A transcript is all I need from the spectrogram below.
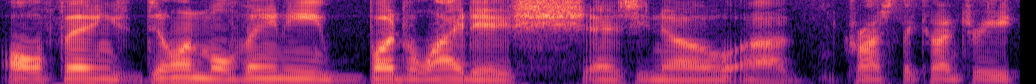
all things Dylan Mulvaney Bud Lightish, as you know, uh, across the country.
